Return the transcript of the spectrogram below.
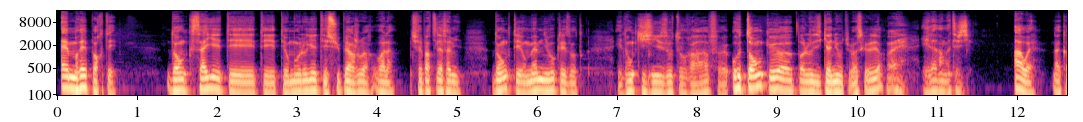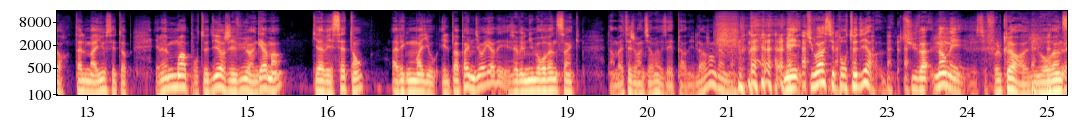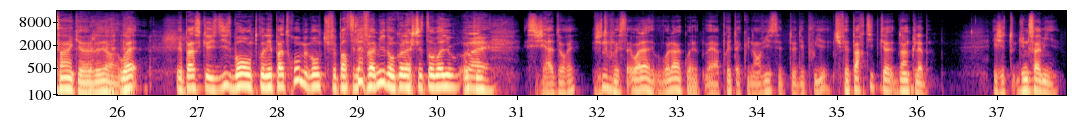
aimeraient porter. Donc, ça y est, t'es es, homologué, t'es super joueur. Voilà, tu fais partie de la famille. Donc, t'es au même niveau que les autres. Et donc, il signe les autographes, euh, autant que euh, Paulo Di Canio, tu vois ce que je veux dire? Ouais. Et là, dans ma tête, je dis Ah ouais, d'accord, t'as le maillot, c'est top. Et même moi, pour te dire, j'ai vu un gamin qui avait 7 ans avec mon maillot. Et le papa, il me dit Regardez, j'avais le numéro 25. Dans ma tête, je vais me dire Mais vous avez perdu de l'argent quand même. mais tu vois, c'est pour te dire tu vas... Non, mais c'est folklore, numéro 25, euh, je veux dire. Ouais. Mais parce qu'ils se disent Bon, on te connaît pas trop, mais bon, tu fais partie de la famille, donc on a acheté ton maillot. Ouais. J'ai adoré. J'ai trouvé ça. Voilà, voilà quoi. Mais après, t'as qu'une envie, c'est de te dépouiller. Tu fais partie d'un club et d'une famille.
